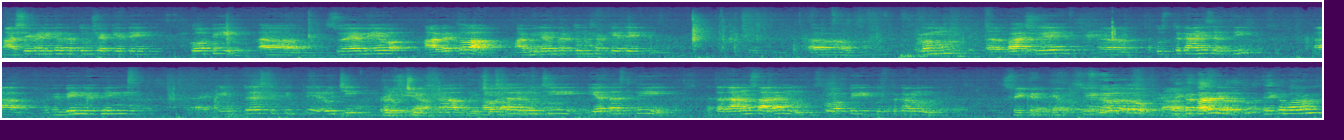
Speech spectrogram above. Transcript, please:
हास्यकणिका कर्तुं शक्यते कोऽपि स्वयमेव आगत्वा अभिनयं कर्तुं शक्यते। मम पार्श्वे पुस्तकानि सन्ति। विभिन्न विभिन्न इण्ट्रेस्ट् इत्युक्ते रुचि। रुचि। भवतः रुचि यत् अस्ति तदनुसारं कोऽपि पुस्तकं स्वीकृत्य। स्वीकरोतु। एकं करोतु एकवारम्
